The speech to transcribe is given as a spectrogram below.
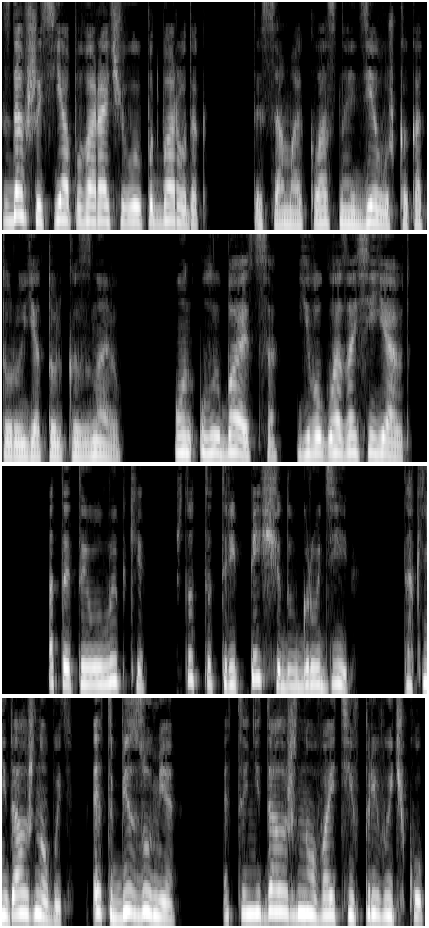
Сдавшись, я поворачиваю подбородок. «Ты самая классная девушка, которую я только знаю». Он улыбается, его глаза сияют. От этой улыбки что-то трепещет в груди. Так не должно быть. Это безумие. Это не должно войти в привычку.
